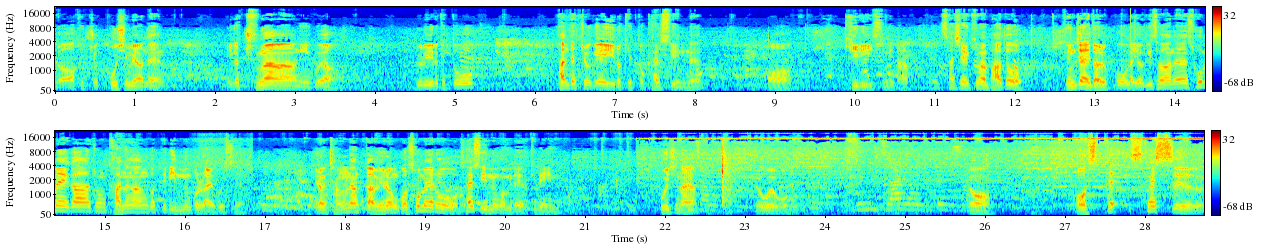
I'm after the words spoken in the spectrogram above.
이렇게 쭉 보시면은 여기가 중앙이고요. 그리고 이렇게 또 반대쪽에 이렇게 또 갈 수 있는 어, 길이 있습니다. 사실 이렇게만 봐도 굉장히 넓고 여기서는 소매가 좀 가능한 것들이 있는 걸로 알고 있어요. 이런 장난감 이런 거 소매로 살 수 있는 겁니다. 이렇게 돼 있는 거. 보이시나요? 요거 요거 어, 어 스테, 스텔스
